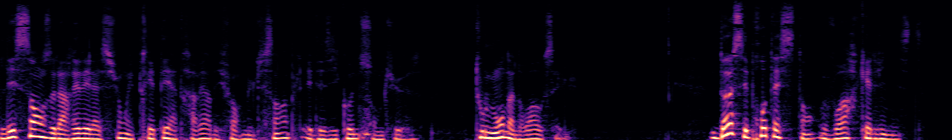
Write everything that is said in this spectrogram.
L'essence de la révélation est traitée à travers des formules simples et des icônes somptueuses. Tout le monde a droit au salut. Doss est protestant, voire calviniste.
